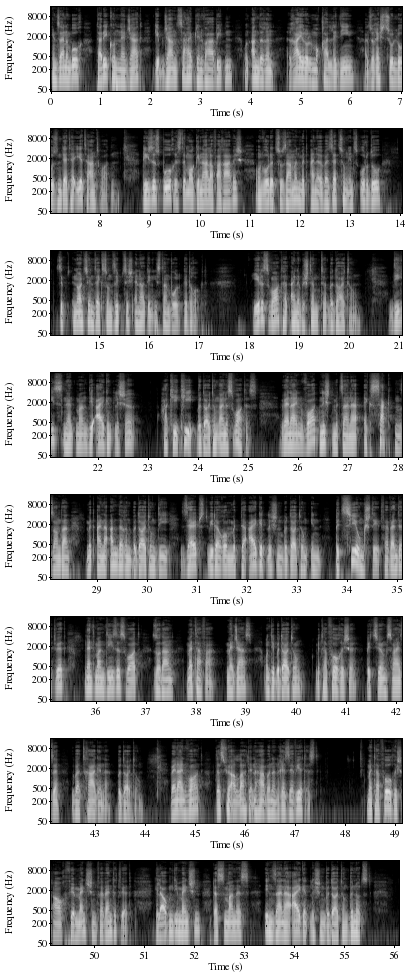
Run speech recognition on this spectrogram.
In seinem Buch Tariqun Najat gibt Jan Sahib den Wahhabiten und anderen Ghairul Muqallidin, also Rechtsschullosen, detaillierte Antworten. Dieses Buch ist im Original auf Arabisch und wurde zusammen mit einer Übersetzung ins Urdu 1976 erneut in Istanbul gedruckt. Jedes Wort hat eine bestimmte Bedeutung. Dies nennt man die eigentliche Hakiki-Bedeutung eines Wortes. Wenn ein Wort nicht mit seiner exakten, sondern mit einer anderen Bedeutung, die selbst wiederum mit der eigentlichen Bedeutung in Beziehung steht, verwendet wird, nennt man dieses Wort sodann Metapher, Mejas und die Bedeutung metaphorische bzw. übertragene Bedeutung. Wenn ein Wort, das für Allah den Erhabenen reserviert ist, metaphorisch auch für Menschen verwendet wird, glauben die Menschen, dass man es in seiner eigentlichen Bedeutung benutzt.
